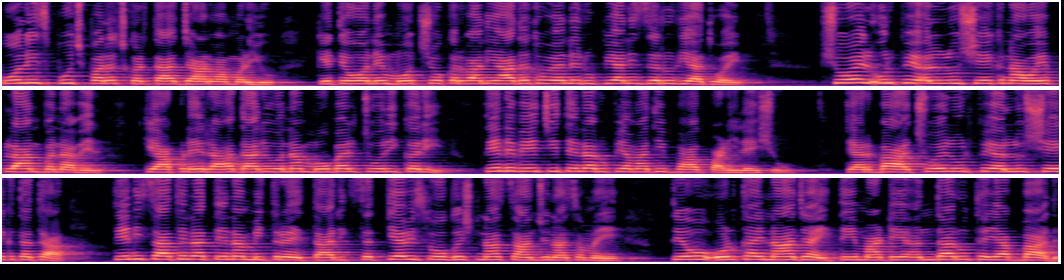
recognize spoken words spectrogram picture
પોલીસ પૂછપરછ કરતા જાણવા મળ્યું કે તેઓને મોજશો કરવાની આદત હોય અને રૂપિયાની જરૂરિયાત હોય. શોએલ ઉર્ફે અલ્લુ શેખનાઓએ પ્લાન બનાવેલ કે આપણે રાહદારીઓના મોબાઈલ ચોરી કરી તેને વેચી તેના રૂપિયામાંથી ભાગ પાડી લઈશું. ત્યારબાદ શોએલ ઉર્ફે અલ્લુ શેખ તથા તેની સાથેના તેના મિત્રએ તારીખ સત્યાવીસ ઓગસ્ટના સાંજના સમયે તેઓ ઓળખાઈ ના જાય તે માટે અંધારું થયા બાદ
